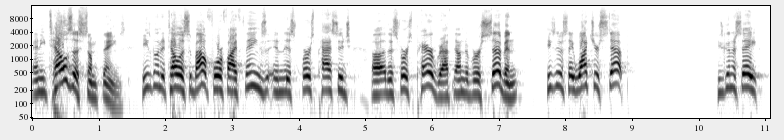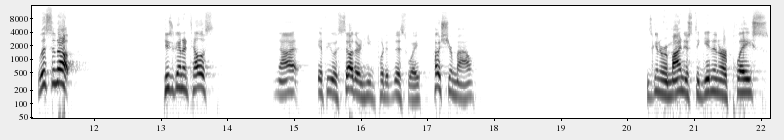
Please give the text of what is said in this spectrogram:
and he tells us some things. He's going to tell us about four or five things in this first passage, uh, this first paragraph down to verse 7. He's going to say, Watch your step. He's going to say, Listen up. He's going to tell us, now, if he was southern, he'd put it this way hush your mouth. He's going to remind us to get in our place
